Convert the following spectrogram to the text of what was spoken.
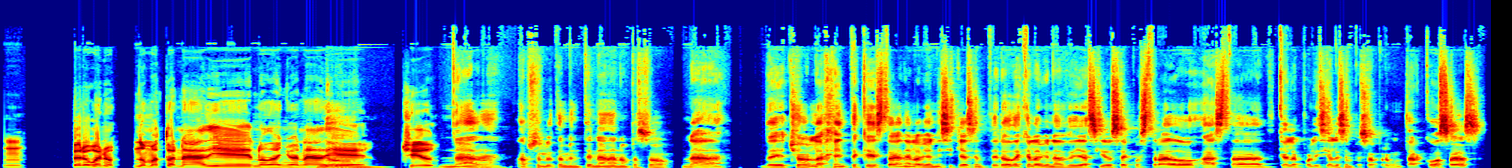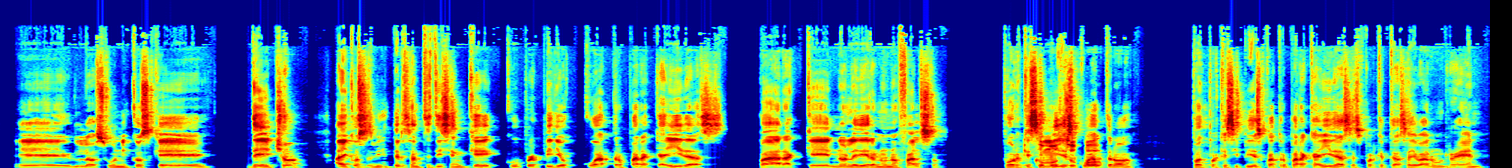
Mm. Pero bueno, no mató a nadie, no dañó a nadie. Chido. Nada, absolutamente nada, no pasó nada. De hecho, la gente que estaba en el avión ni siquiera se enteró de que el avión había sido secuestrado hasta que la policía les empezó a preguntar cosas. Eh, los únicos que... De hecho, hay cosas bien interesantes. Dicen que Cooper pidió cuatro paracaídas para que no le dieran uno falso. Porque si pides cuatro, pues porque si pides cuatro paracaídas es porque te vas a llevar un rehén.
